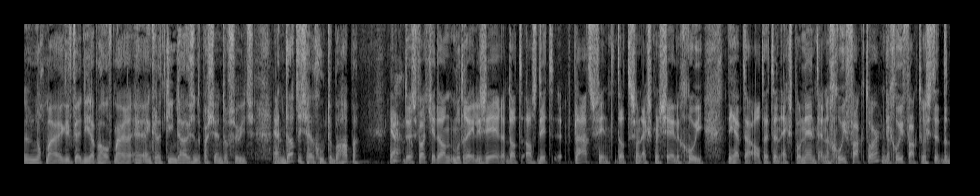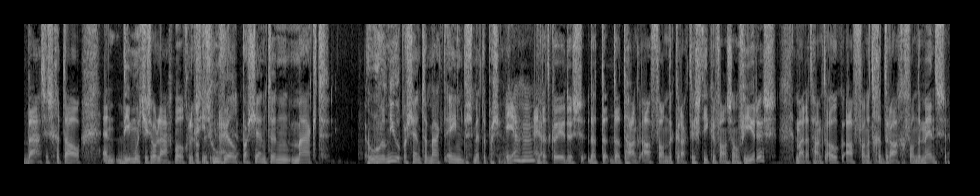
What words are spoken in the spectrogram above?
eh, nog maar, ik weet niet uit mijn hoofd, maar enkele tienduizenden patiënten of zoiets. En dat is heel goed te behappen. Ja, dus wat je dan moet realiseren, dat als dit eh, plaatsvindt, dat zo'n exponentiële groei, je hebt daar altijd een exponent en een groeifactor. Die groeifactor is het basisgetal en die moet je zo laag mogelijk Dat zien. is te hoeveel patiënten maakt. Hoeveel nieuwe patiënten maakt één besmette patiënt? Ja, Mhm. en dat kun je dus. Dat, dat, dat hangt af van de karakteristieken van zo'n virus. Maar dat hangt ook af van het gedrag van de mensen.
